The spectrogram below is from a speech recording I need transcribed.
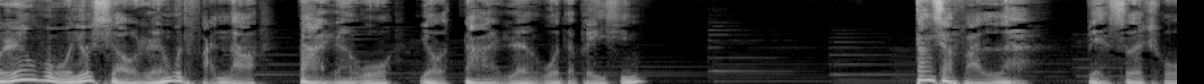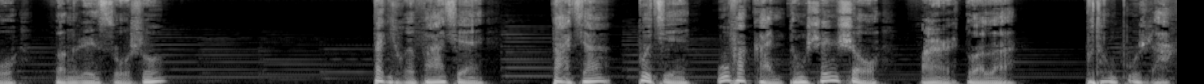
人物有小人物的烦恼，大人物有大人物的悲心。当下烦了，便四处逢人诉说。但你会发现，大家不仅无法感同身受，反而多了不痛不痒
